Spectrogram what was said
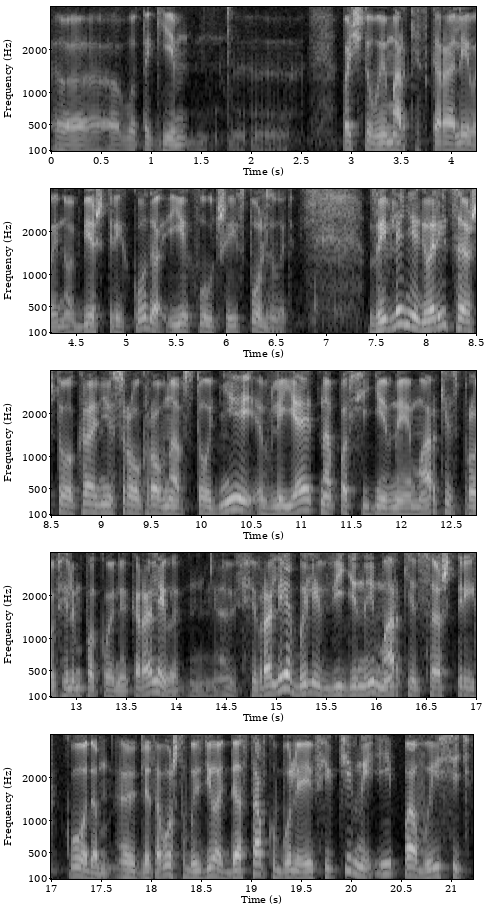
э, вот такие э, почтовые марки с королевой, но без штрих-кода, их лучше использовать. В заявлении говорится, что крайний срок ровно в 100 дней влияет на повседневные марки с профилем покойной королевы. В феврале были введены марки со штрих-кодом э, для того, чтобы сделать доставку более эффективной и повысить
